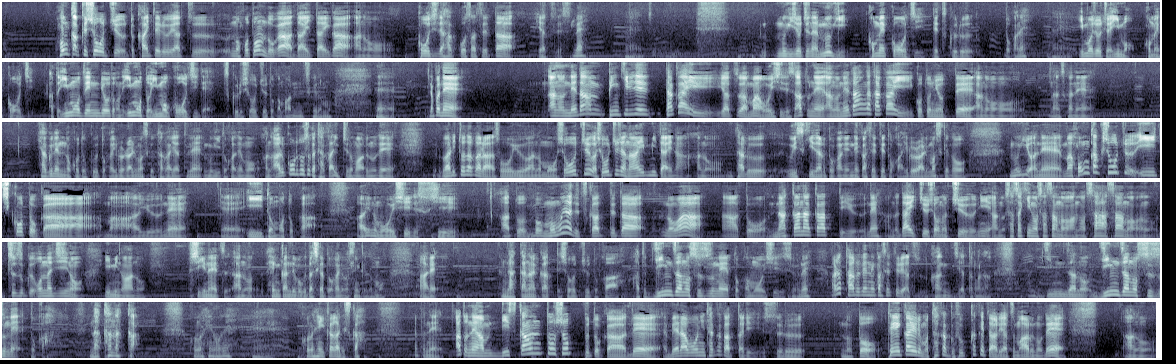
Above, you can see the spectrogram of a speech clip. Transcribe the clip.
本格焼酎と書いてるやつのほとんどが、大体が、あの、麹で発酵させたやつですね。麦焼酎なら麦、米麹で作るとかね、えー芋焼酎は芋、米麹、あと芋全量とかね、芋と芋麹で作る焼酎とかもあるんですけども、えーやっぱね、あの値段ピンキリで高いやつはまあ美味しいです。あとね、あの値段が高いことによって、あの、なんですかね、100年の孤独とかいろいろありますけど、高いやつね、麦とかでも、あの、アルコール度数が高いっていうのもあるので、割とだからそういう、あの、もう、焼酎が焼酎じゃないみたいな、あの、樽、ウイスキー樽とかね、寝かせてとかいろいろありますけど、麦はね、まあ、本格焼酎、いいチコとか、まあ、ああいうね、えーいいともとか、ああいうのも美味しいですし、あと、僕、桃屋で使ってたのは、あと、なかなかっていうね、あの、大中小の中に、あの、佐々木の笹の、あの、さあさあの、あの続く、同じ字の意味の、あの、不思議なやつ、あの、変換で僕出し方わかりませんけども、あれ、なかなかって焼酎とか、あと銀座のスズメとかも美味しいですよね。あれは樽で寝かせてるやつ感じやったかな。銀座の、銀座のスズメとか、なかなか、この辺をね、えーこの辺いかがですか？やっぱね、あとね、あのディスカウントショップとかで、べらぼうに高かったりするのと、定価よりも高くふっかけてあるやつもあるので、あの、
